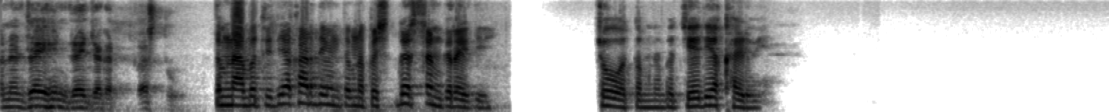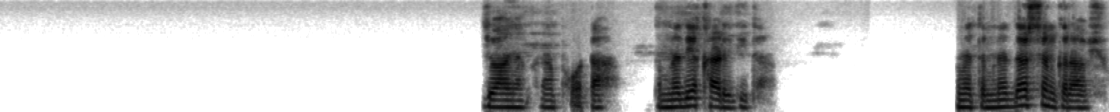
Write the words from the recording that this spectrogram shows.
અને જય હિન્દ, જય જગત વસ્તુ. તમને આ બધું દેખાડી દેવી તમને પછી દર્શન કરાવી દે જો તમને જે દેખાડવી. જો અહીંયા ફોટા તમને દેખાડી દીધા, અમે તમને દર્શન કરાવશું.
